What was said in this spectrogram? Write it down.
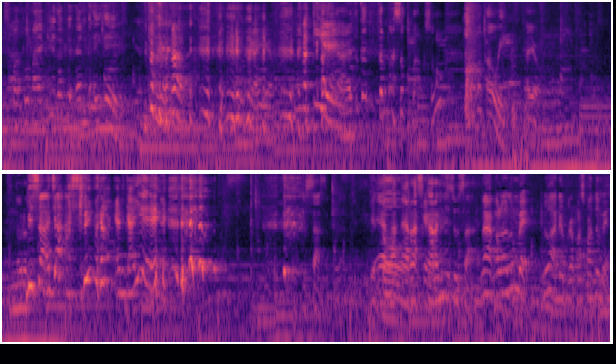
sepatu Nike tapi NKIE. Kayak Iya. Nah, itu kan termasuk palsu apa KW? Ayo. Menurut Bisa aja asli merek NKY. susah sebenarnya. Gitu. Era, era Oke. sekarang ini susah. Nah, kalau lu, Mbak, lu ada berapa sepatu, Mbak?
